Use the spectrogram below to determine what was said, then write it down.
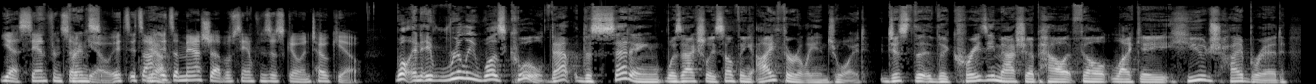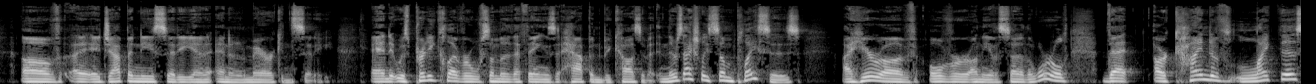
Yes, San Fransokyo. it's it's yeah. a, it's a mashup of San Francisco and Tokyo. Well, and it really was cool. That the setting was actually something I thoroughly enjoyed. Just the the crazy mashup, how it felt like a huge hybrid of a, a Japanese city and, and an American city. And it was pretty clever some of the things that happened because of it. And there's actually some places I hear of over on the other side of the world that are kind of like this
